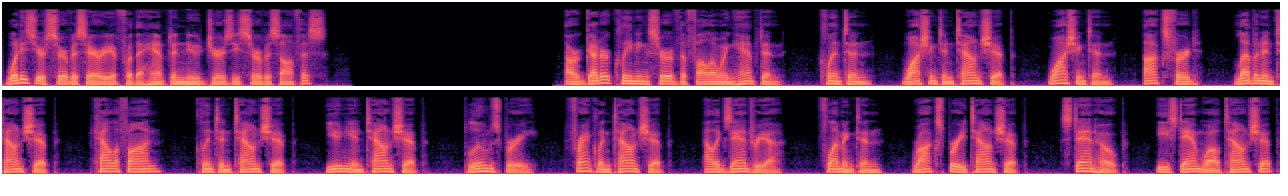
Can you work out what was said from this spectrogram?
What is your service area for the Hampton, New Jersey Service Office? Our gutter cleaning serve the following Hampton, Clinton, Washington Township, Washington, Oxford, Lebanon Township, Califon, Clinton Township, Union Township, Bloomsbury, Franklin Township, Alexandria, Flemington, Roxbury Township, Stanhope, East Amwell Township,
